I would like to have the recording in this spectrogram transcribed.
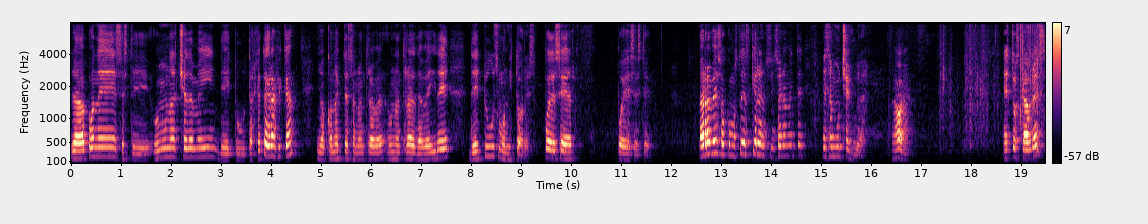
La pones este, un HDMI de tu tarjeta gráfica y lo conectas a una entrada, una entrada de VID de tus monitores. Puede ser, pues, este, al revés o como ustedes quieran. Sinceramente, es mucha ayuda. Ahora, estos cables,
